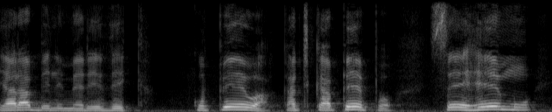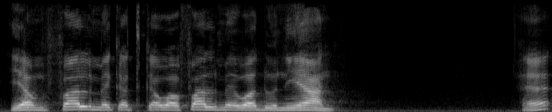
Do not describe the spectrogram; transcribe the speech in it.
ya rabi nimeridhika kupewa katika pepo sehemu ya mfalme katika wafalme wa duniani eh?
